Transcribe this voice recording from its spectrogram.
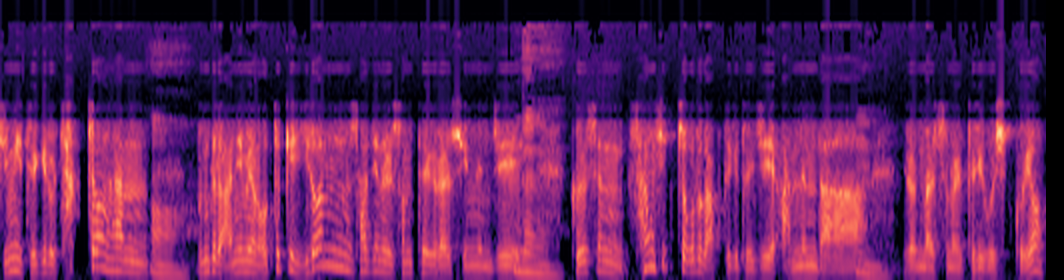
짐이 되기로 작정한 어. 분들 아니면 어떻게 이런 사진을 선택을 할 수 있는지 네 그것은 상식적으로 납득이 되지 않는다 음. 이런 말씀을 드리고 싶고요.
